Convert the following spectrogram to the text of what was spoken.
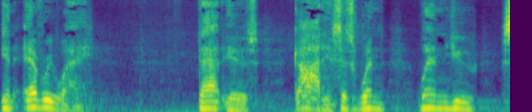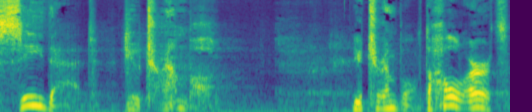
in every way. That is God. He says, when, when you see that, you tremble. You tremble. The whole earth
